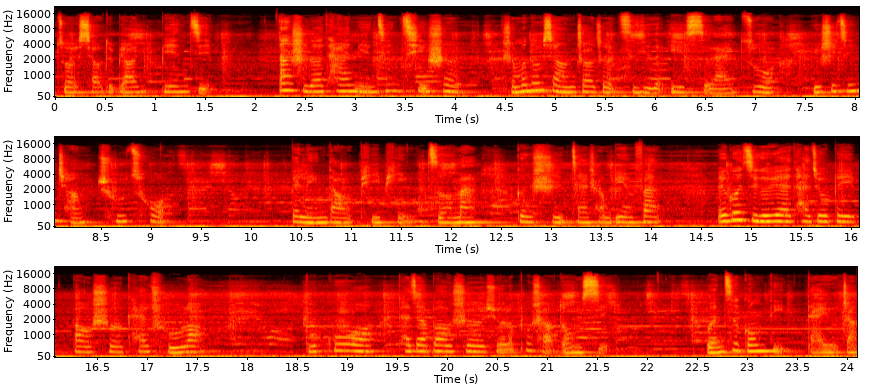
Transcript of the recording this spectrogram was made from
做小队标编辑。那时的他年轻气盛，什么都想照着自己的意思来做，于是经常出错，被领导批评责骂，更是家常便饭。没过几个月，他就被报社开除了。不过他在报社学了不少东西。文字功底大有长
